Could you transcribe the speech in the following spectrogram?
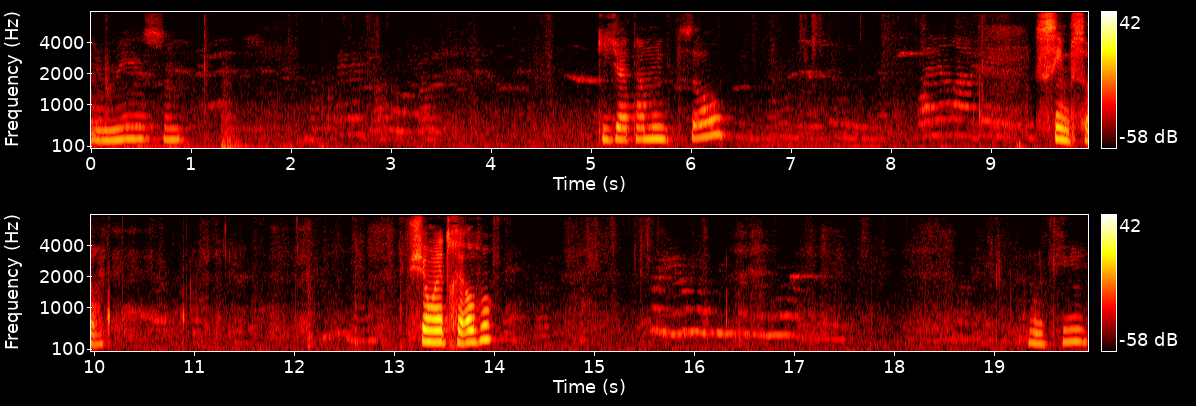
A mesa. Aqui já está muito sol. Sim, pessoal. O chão é de relva. Aqui.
